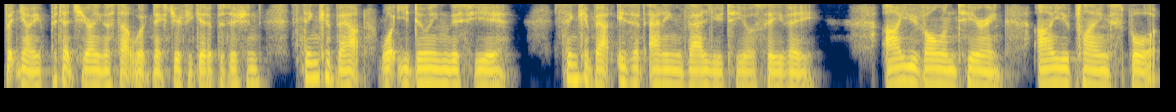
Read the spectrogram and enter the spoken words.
but you know potentially you're only going to start work next year if you get a position. Think about what you're doing this year. Think about is it adding value to your cv are you volunteering? Are you playing sport?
